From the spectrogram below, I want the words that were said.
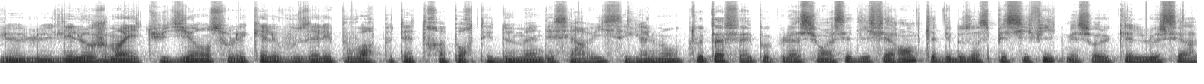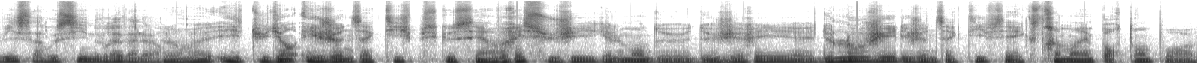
le- le- les logements étudiants sur lesquels vous allez pouvoir peut-être apporter demain des services également. Tout à fait, population assez différente, qui a des besoins spécifiques, mais sur lesquels le service a aussi une vraie valeur. Alors, euh, étudiants et jeunes actifs, puisque c'est un vrai sujet également de, de gérer, de loger les jeunes actifs, c'est extrêmement important pour,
